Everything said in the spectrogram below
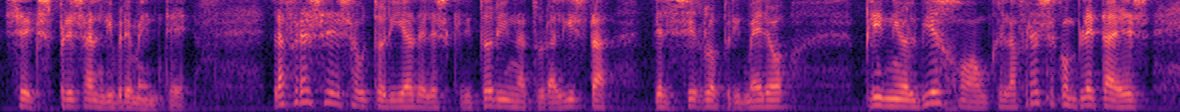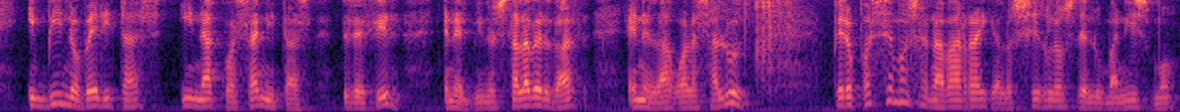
se expresan libremente. La frase es autoría del escritor y naturalista del siglo I, Plinio el Viejo, aunque la frase completa es in vino veritas, in aqua sanitas, es decir, en el vino está la verdad, en el agua la salud. Pero pasemos a Navarra y a los siglos del humanismo,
